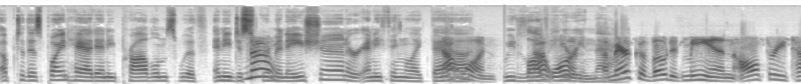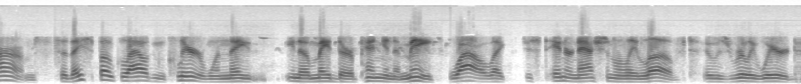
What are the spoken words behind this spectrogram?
up to this point had any problems with any discrimination or anything like that. Not one. We love Not hearing one. that. America voted me in all three times. So they spoke loud and clear when they, you know, made their opinion of me. Wow, like just internationally loved. It was really weird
